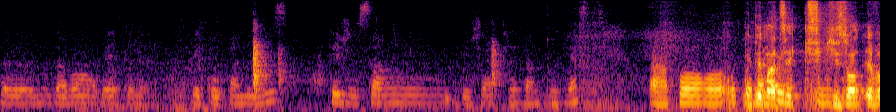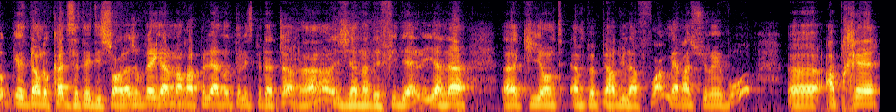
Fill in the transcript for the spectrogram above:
que nous avons avec les co-panélistes, que je sens déjà très enthousiaste par rapport aux thématiques, qui sont évoquées dans le cadre de cette édition-là. Je voudrais également rappeler à nos téléspectateurs, hein, il y en a des fidèles, il y en a euh, qui ont un peu perdu la foi, mais rassurez-vous, euh, après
